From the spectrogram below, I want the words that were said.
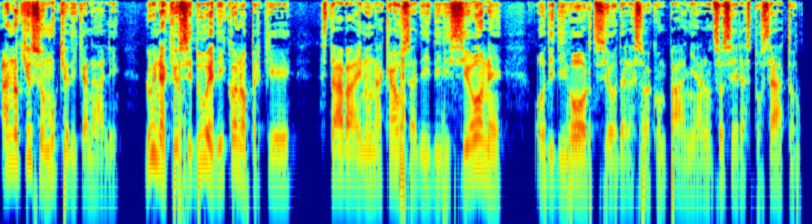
hanno chiuso un mucchio di canali. Lui ne ha chiusi due dicono perché stava in una causa di divisione o di divorzio della sua compagna non so se era sposato.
